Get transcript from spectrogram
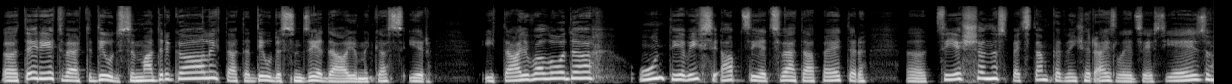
Te ir ietverti 20 madrigāli, tātad 20 dziedājumi, kas ir itāļu valodā, un tie visi apdzied Svētā Pētera ciešanas pēc tam, kad viņš ir aizliedzies Jēzu,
